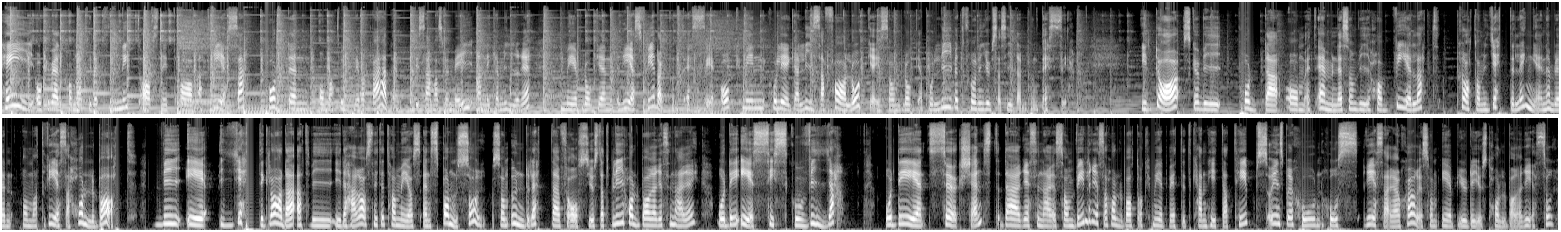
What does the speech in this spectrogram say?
Hej och välkomna till ett nytt avsnitt av Att resa, podden om att uppleva världen tillsammans med mig, Annika Myre, med bloggen resfredag.se och min kollega Lisa Farlåker som bloggar på livetfråndenljusasidan.se. Idag ska vi podda om ett ämne som vi har velat prata om jättelänge, nämligen om att resa hållbart. Vi är jätteglada att vi i det här avsnittet har med oss en sponsor som underlättar för oss just att bli hållbara resenärer och det är Cisco Via. Och det är en söktjänst där resenärer som vill resa hållbart och medvetet kan hitta tips och inspiration hos researrangörer som erbjuder just hållbara resor.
